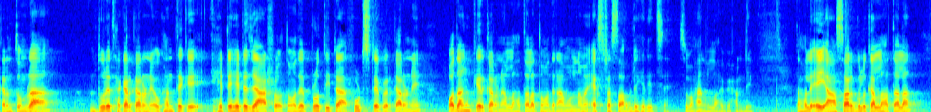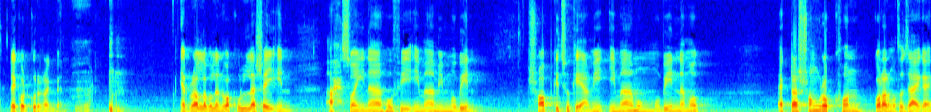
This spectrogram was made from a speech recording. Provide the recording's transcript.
কারণ তোমরা দূরে থাকার কারণে, ওখান থেকে হেঁটে হেঁটে যে আসো, তোমাদের প্রতিটা ফুড স্টেপের কারণে পদাঙ্কের কারণে আল্লাহ তালা তোমাদের আমল নামে এক্সট্রা সব লিখে দিচ্ছে। সুবাহান আল্লাহ হামদি তাহলে এই আসারগুলোকে আল্লাহ তালা রেকর্ড করে রাখবেন। এরপর আল্লাহ বললেন, ওয়াকুল্লা সেই ইন আহসাইনা হুফি ইমাম মুবিন। সব কিছুকে আমি ইমাম মুবিন নামক একটা সংরক্ষণ করার মতো জায়গায়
